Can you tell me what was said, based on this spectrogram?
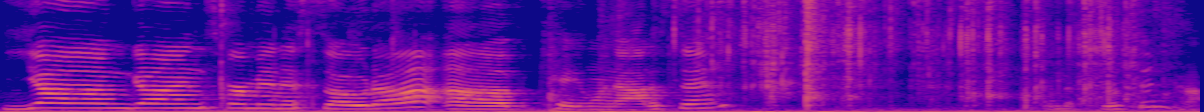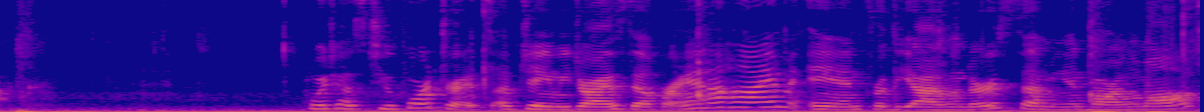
Young Guns for Minnesota of Calen Addison. And this is a thin pack. Which has two portraits of Jamie Drysdale for Anaheim and for the Islanders, Semyon Varlamov.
